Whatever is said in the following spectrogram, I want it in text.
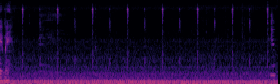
เห็นไหมเป๊ะไหม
